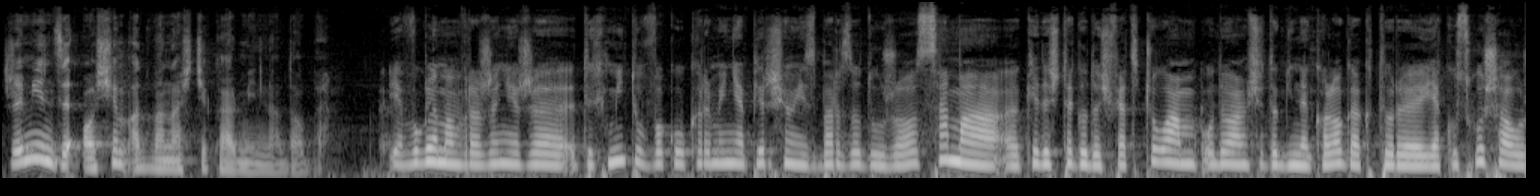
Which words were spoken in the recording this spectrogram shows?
że między 8 a 12 karmień na dobę. Ja w ogóle mam wrażenie, że tych mitów wokół karmienia piersią jest bardzo dużo. Sama e, kiedyś tego doświadczyłam. Udałam się do ginekologa, który jak usłyszał,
